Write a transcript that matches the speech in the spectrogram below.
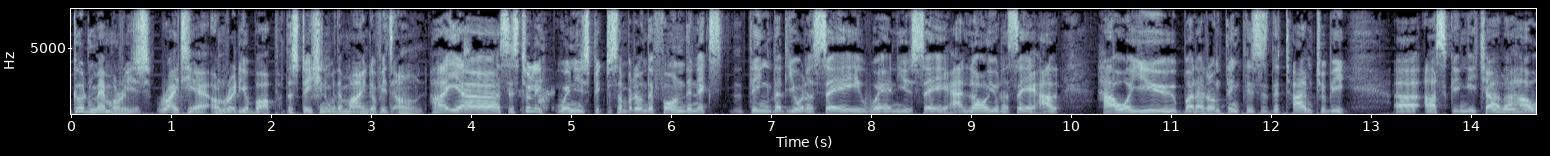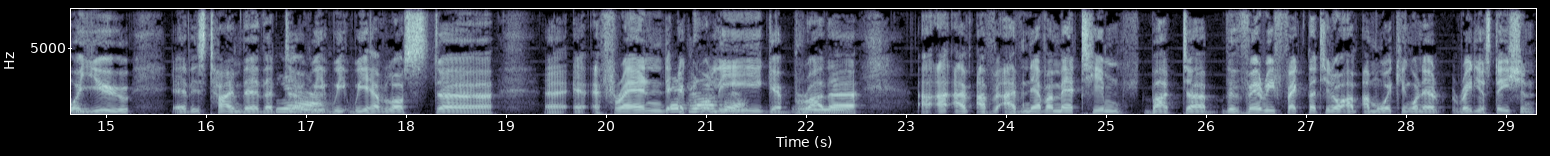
good memories, right here on Radio Bop, the station with a mind of its own. Hi, uh, Sis Thuli. When you speak to somebody on the phone, the next thing that you want to say when you say hello, you want to say how, how are you? But I don't think this is the time to be uh, asking each other, mm. "How are you?" Uh, this time there that uh, we, we we have lost uh, a, a, friend, a, a colleague, a brother. Mm. I, have I've I've never met him, but uh, the very fact that you know I'm, I'm, working on a radio station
